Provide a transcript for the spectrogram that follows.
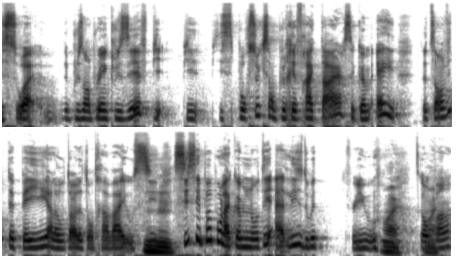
sois de plus en plus inclusif. Puis, puis, puis pour ceux qui sont plus réfractaires, c'est comme, hey, as-tu envie de te payer à la hauteur de ton travail aussi? Mhm. Si c'est pas pour la communauté, at least do it for you. Ouais. Tu comprends?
